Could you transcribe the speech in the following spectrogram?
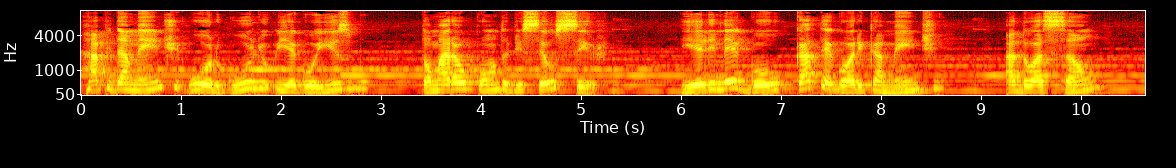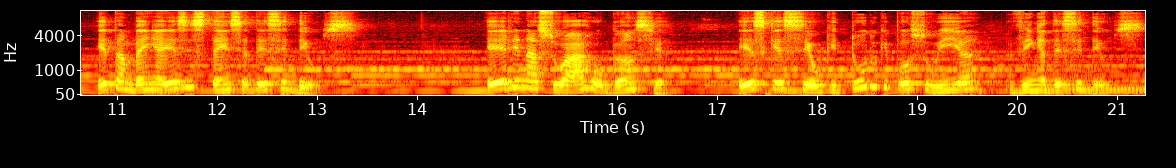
Rapidamente, o orgulho e egoísmo tomaram conta de seu ser e ele negou categoricamente a doação e também a existência desse Deus. Ele, na sua arrogância, esqueceu que tudo que possuía vinha desse Deus.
